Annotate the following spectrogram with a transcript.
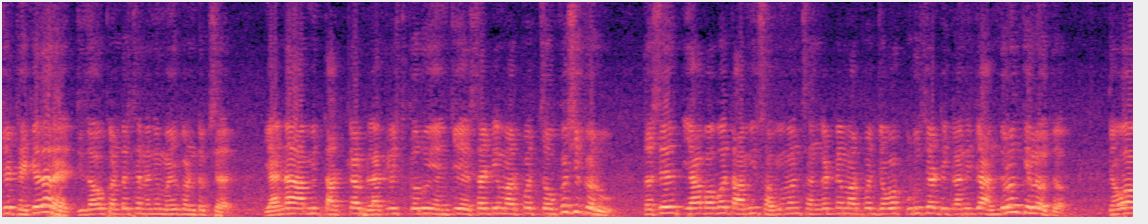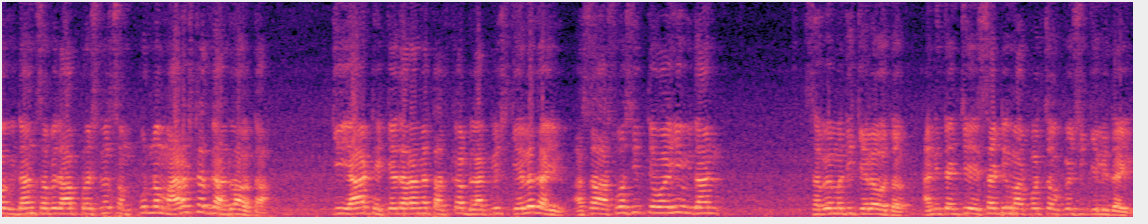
जे ठेकेदार आहेत जिजाऊ कंट्रक्शन आणि मयू कंट्रक्शन यांना आम्ही तात्काळ ब्लॅकलिस्ट करू यांची एस आय टी मार्फत चौकशी करू तसेच याबाबत आम्ही स्वाभिमान संघटनेमार्फत जेव्हा कुडूस या ठिकाणी जे आंदोलन केलं होतं तेव्हा विधानसभेत हा प्रश्न संपूर्ण महाराष्ट्रात गाजला होता की या ठेकेदारांना तात्काळ ब्लॅकलिस्ट केलं जाईल असं आश्वासित तेव्हाही विधान सभेमध्ये केलं होतं आणि त्यांची एस आय टी मार्फत चौकशी केली जाईल.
